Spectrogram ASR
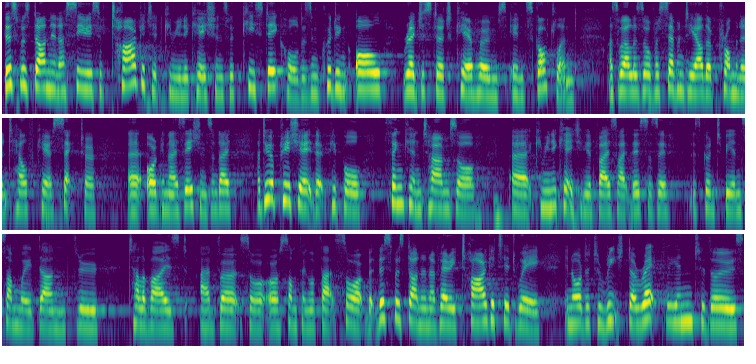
This was done in a series of targeted communications with key stakeholders, including all registered care homes in Scotland, as well as over 70 other prominent healthcare sector uh, organisations. And I, I do appreciate that people think in terms of uh, communicating advice like this as if it's going to be in some way done through televised adverts or, or something of that sort. But this was done in a very targeted way in order to reach directly into those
